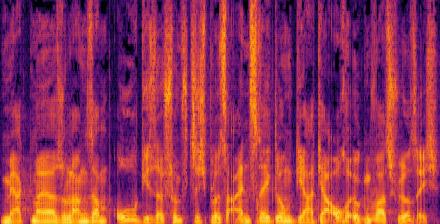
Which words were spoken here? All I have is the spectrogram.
merkt man ja so langsam, oh, diese 50 plus 1 Regelung, die hat ja auch irgendwas für sich.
